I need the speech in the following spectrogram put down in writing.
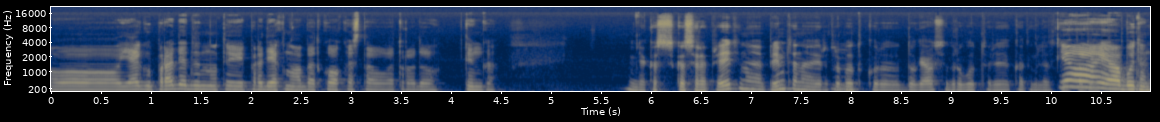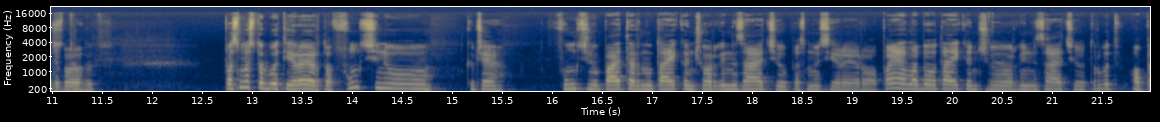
O jeigu pradedi, nu, tai pradėk nuo bet ko, kas tau atrodo tinka. Ja, kas, kas yra prieitina, primtina ir turbūt, kur daugiausiai draugų turi, kad galėtų. Jo, padėti. jo, būtent, Nes tipo, turbūt- Pas mus turbūt yra ir to funkcinių, kaip čia, funkcinių paternų taikančių organizacijų, pas mus yra ir OP labiau taikančių Jo. organizacijų, turbūt OP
